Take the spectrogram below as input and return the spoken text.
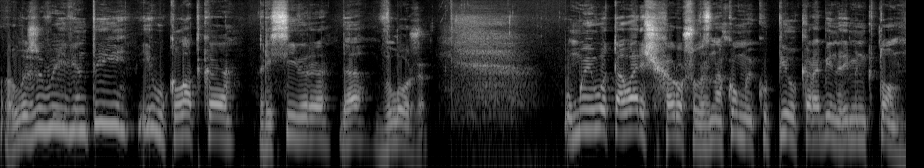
ложевые винты и укладка ресивера да, в ложе. У моего товарища, хорошего знакомый, купил карабин Ремингтон.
